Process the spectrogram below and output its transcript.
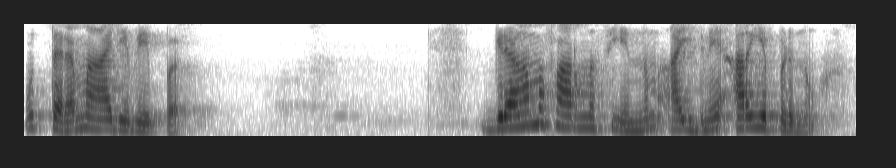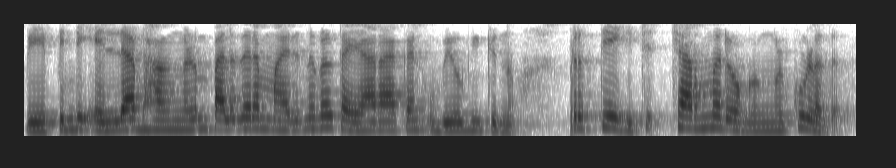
ഉത്തരം ആര്യവേപ്പ്. ഗ്രാമ ഫാർമസി എന്നും ഇതിനെ അറിയപ്പെടുന്നു. വേപ്പിന്റെ എല്ലാ ഭാഗങ്ങളും പലതരം മരുന്നുകൾ തയ്യാറാക്കാൻ ഉപയോഗിക്കുന്നു. പ്രത്യേകിച്ച് ചർമ്മരോഗങ്ങൾക്കുള്ളത്.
